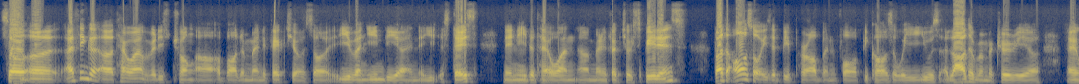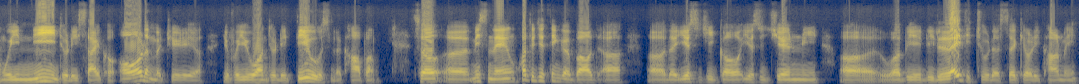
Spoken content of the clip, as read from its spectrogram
So uh, I think uh, Taiwan are very strong uh, about the manufacture. So even India and the States, they need the Taiwan manufacturing experience. But also is a big problem for because we use a lot of material and we need to recycle all the material if we want to reduce the carbon. So, uh, Ms. Lan, what did you think about uh, uh, the ESG goal, ESG journey uh, will be related to the circular economy?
